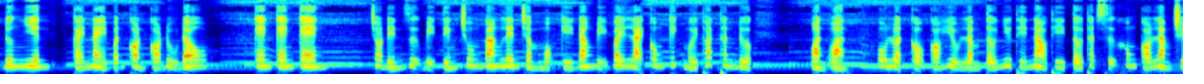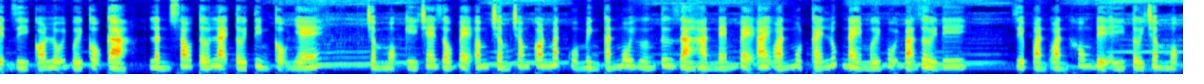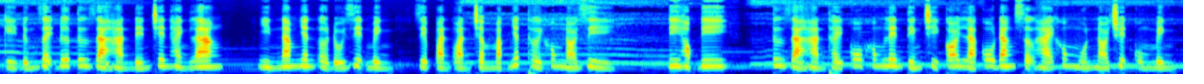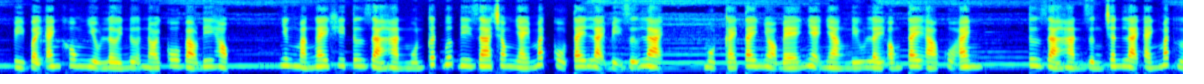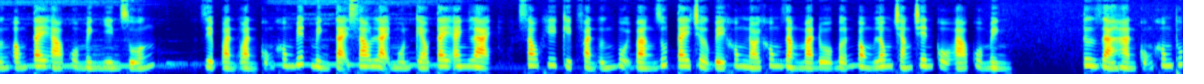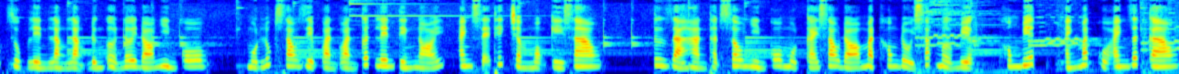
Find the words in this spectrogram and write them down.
Đương nhiên, cái này vẫn còn có đủ đâu. Ken ken ken. Cho đến dự bị tiếng chuông vang lên trầm mộng kỳ đang bị vây lại công kích mới thoát thân được. Oản oản, vô luận cậu có hiểu lầm tớ như thế nào thì tớ thật sự không có làm chuyện gì có lỗi với cậu cả. Lần sau tớ lại tới tìm cậu nhé. Trầm Mộng Kỳ che giấu vẻ âm trầm trong con mắt của mình cắn môi hướng Tư Giả Hàn ném vẻ ai oán một cái lúc này mới vội vã rời đi. Diệp Oản Oản không để ý tới Trầm Mộng Kỳ đứng dậy đưa Tư Giả Hàn đến trên hành lang. Nhìn nam nhân ở đối diện mình, Diệp Oản Oản trầm mặc nhất thời không nói gì. Đi học đi. Tư Giả Hàn thấy cô không lên tiếng chỉ coi là cô đang sợ hãi không muốn nói chuyện cùng mình, vì vậy anh không nhiều lời nữa nói cô vào đi học. Nhưng mà ngay khi Tư Giả Hàn muốn cất bước đi ra trong nháy mắt cổ tay lại bị giữ lại. Một cái tay nhỏ bé nhẹ nhàng níu lấy ống tay áo của anh. Tư Giả Hàn dừng chân lại ánh mắt hướng ống tay áo của mình nhìn xuống. Diệp Oản Oản cũng không biết mình tại sao lại muốn kéo tay anh lại. Sau khi kịp phản ứng vội vàng rút tay trở về không nói không rằng mà đùa bỡn vòng lông trắng trên cổ áo của mình. Tư Giả Hàn cũng không thúc giục liền lặng lặng đứng ở nơi đó nhìn cô. Một lúc sau Diệp Oản Oản cất lên tiếng nói, "Anh sẽ thích Trầm Mộng Kỳ sao?" Tư Giả Hàn thật sâu nhìn cô một cái sau đó mặt không đổi sắc mở miệng, "Không biết." Ánh mắt của anh rất cao,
